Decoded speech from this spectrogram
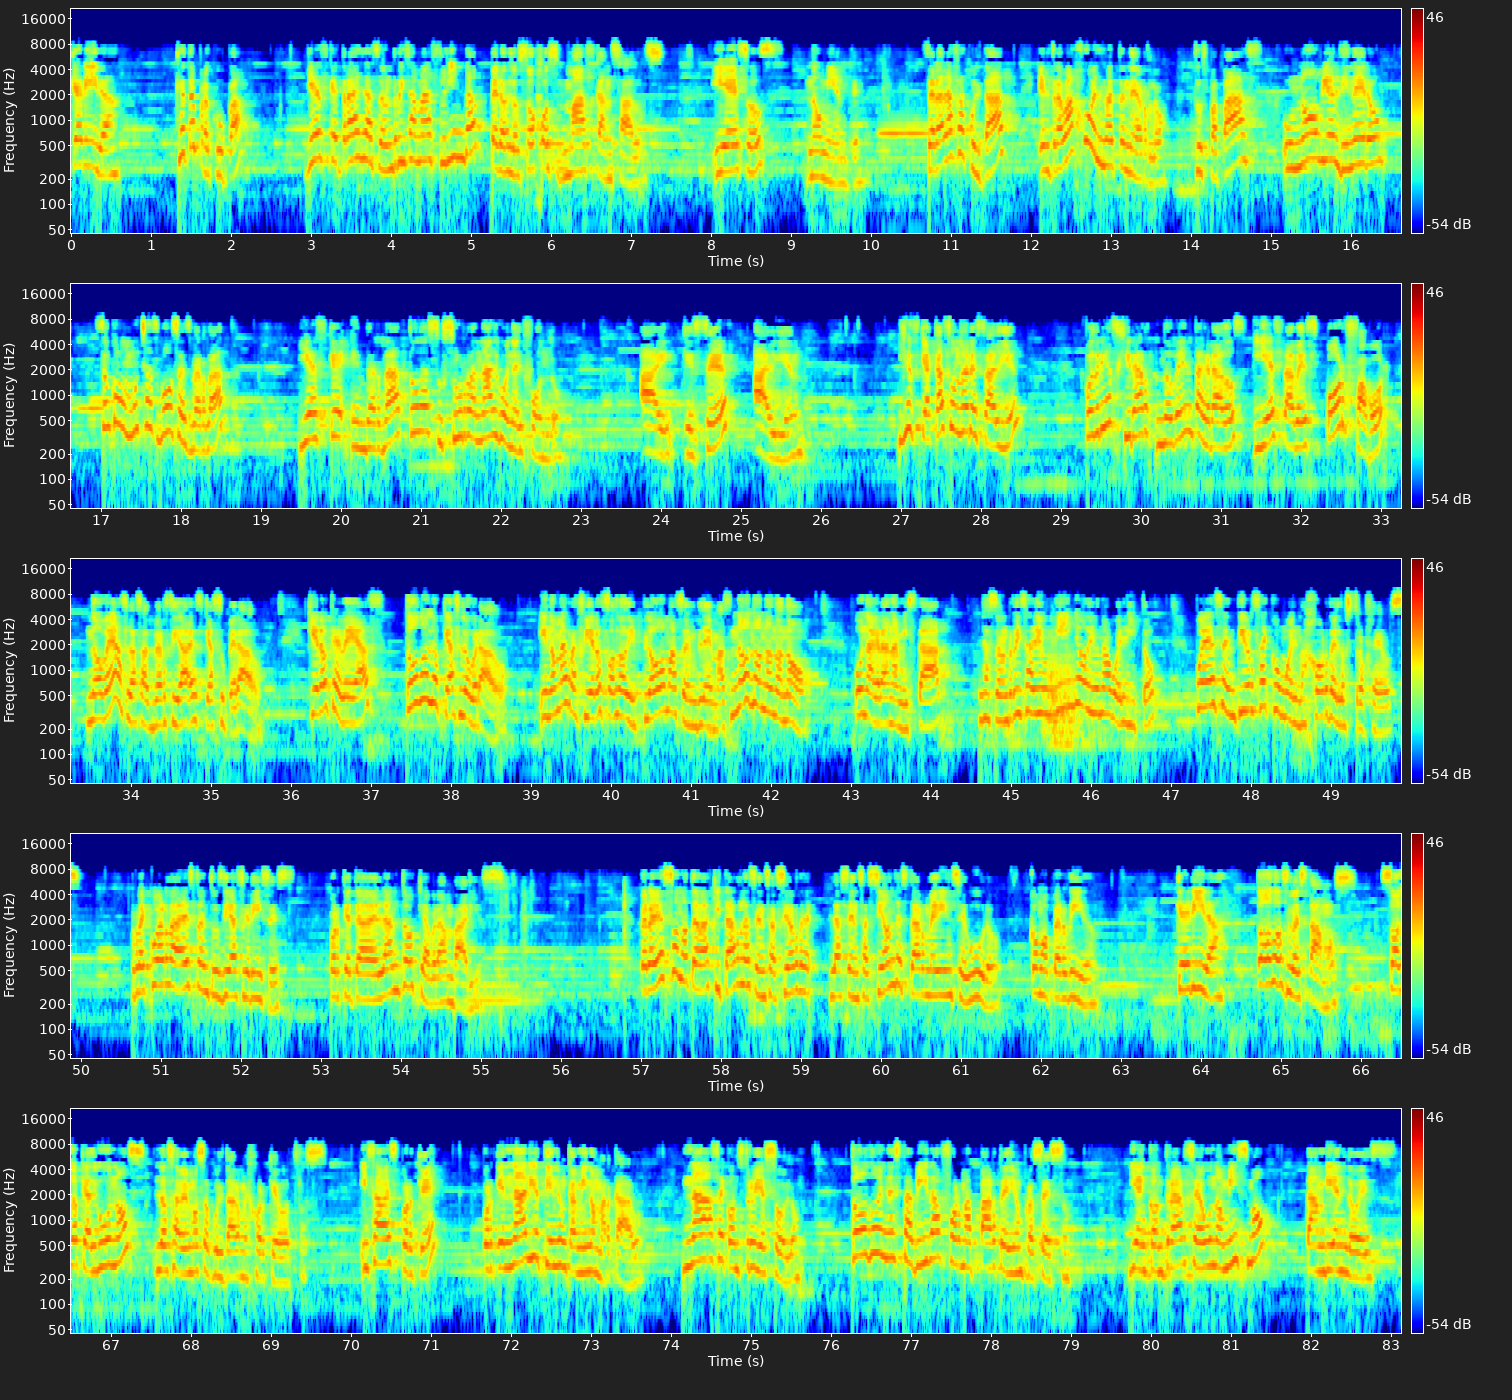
Querida, ¿qué te preocupa? Y es que traes la sonrisa más linda, pero los ojos más cansados. Y esos no mienten. ¿Será la facultad, el trabajo o el no tenerlo? ¿Tus papás, un novio, el dinero? Son como muchas voces, ¿verdad? Y es que en verdad todas susurran algo en el fondo. Hay que ser alguien. ¿Y es que acaso no eres alguien? Podrías girar 90 grados y esta vez, por favor, no veas las adversidades que has superado. Quiero que veas todo lo que has logrado. Y no me refiero solo a diplomas o emblemas. No, no, no, no, no. Una gran amistad, la sonrisa de un niño o de un abuelito, puede sentirse como el mejor de los trofeos. Recuerda esto en tus días grises, porque te adelanto que habrán varios. Pero eso no te va a quitar la sensación de, estar medio inseguro, como perdido. Querida, todos lo estamos, solo que algunos lo sabemos ocultar mejor que otros. ¿Y sabes por qué? Porque nadie tiene un camino marcado. Nada se construye solo. Todo en esta vida forma parte de un proceso. Y encontrarse a uno mismo también lo es.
